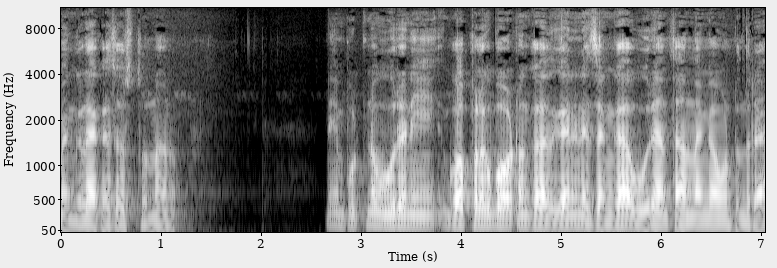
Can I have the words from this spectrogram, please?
మింగలేక చస్తున్నాను. నేను పుట్టిన ఊరని గొప్పలకు పోవటం కాదు కానీ నిజంగా ఊరు ఎంత అందంగా ఉంటుందిరా.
